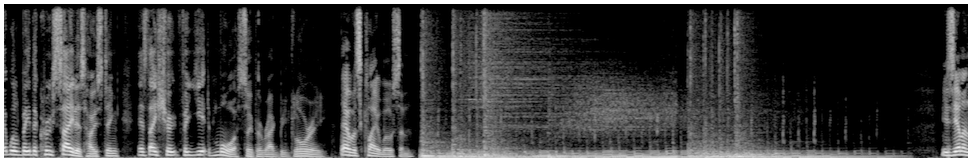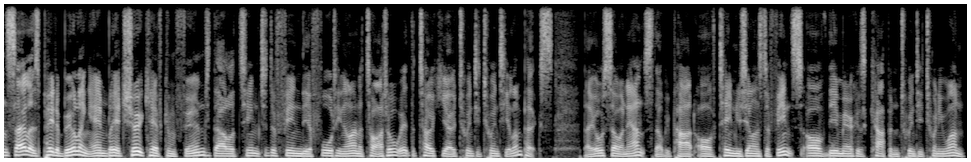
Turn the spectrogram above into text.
it will be the Crusaders hosting as they shoot for yet more Super Rugby glory. That was Clay Wilson. New Zealand sailors Peter Burling and Blair Tuke have confirmed they'll attempt to defend their 49er title at the Tokyo 2020 Olympics. They also announced they'll be part of Team New Zealand's defence of the America's Cup in 2021.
